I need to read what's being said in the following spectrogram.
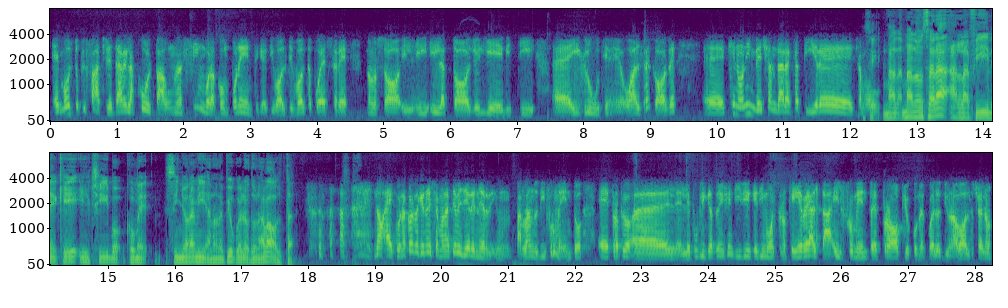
è, molto più facile dare la colpa a una singola componente che di volta in volta può essere, non lo so, il, il, il lattosio, i lieviti, eh, il glutine o altre cose, eh, che non invece andare a capire. Diciamo... Sì, ma, ma, non sarà alla fine che il cibo, come signora mia, non è più quello di una volta? No, ecco, una cosa che noi siamo andati a vedere nel, mm, parlando di frumento è proprio eh, le, le, pubblicazioni scientifiche che dimostrano che in realtà il frumento è proprio come quello di una volta, cioè no,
